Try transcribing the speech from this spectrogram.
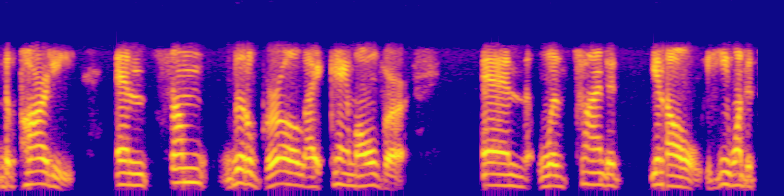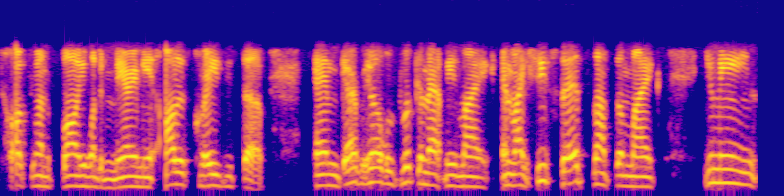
the party and some little girl like came over and was trying to you know, he wanted to talk to me on the phone, he wanted to marry me, all this crazy stuff. And Gabrielle was looking at me like and like she said something like, You mean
